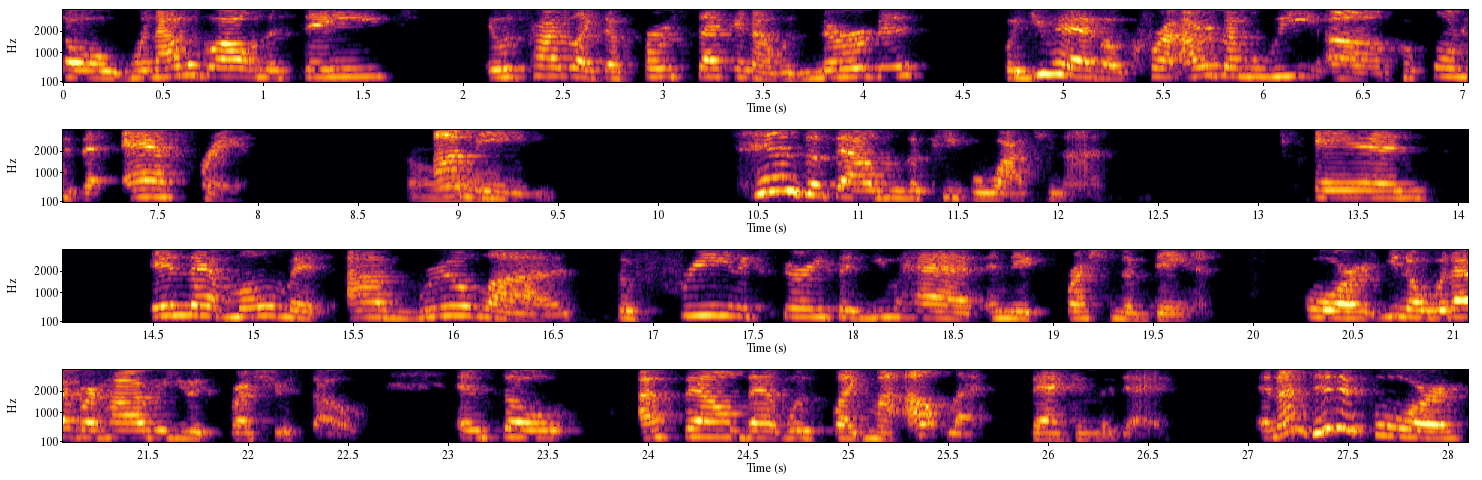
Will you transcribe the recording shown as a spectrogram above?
so when I would go out on the stage, it was probably like the first second I was nervous, but you have a crowd. I remember we um, performed at the AFRAM. Oh. I mean, tens of thousands of people watching us. And in that moment, I realized the freeing experience that you had in the expression of dance or you know whatever however you express yourself. And so i found that was like my outlet back in the day. And i did it for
